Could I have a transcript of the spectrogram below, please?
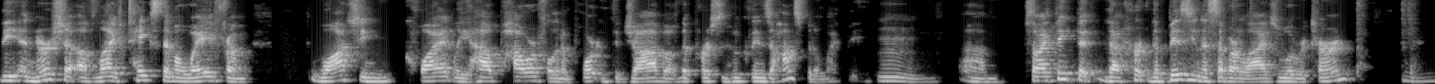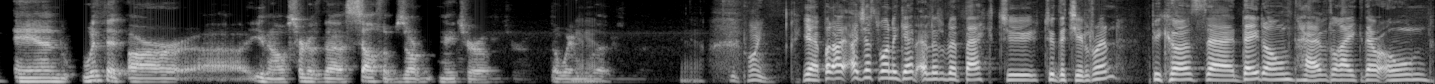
the inertia of life takes them away from watching quietly how powerful and important the job of the person who cleans a hospital might be. Mm. Um, so I think that the the busyness of our lives will return, mm. and with it, our uh, you know sort of the self-absorbed nature of the way yeah. we live. Yeah. Good point. Yeah, but I, I, just want to get a little bit back to to the children because uh, they don't have like their own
